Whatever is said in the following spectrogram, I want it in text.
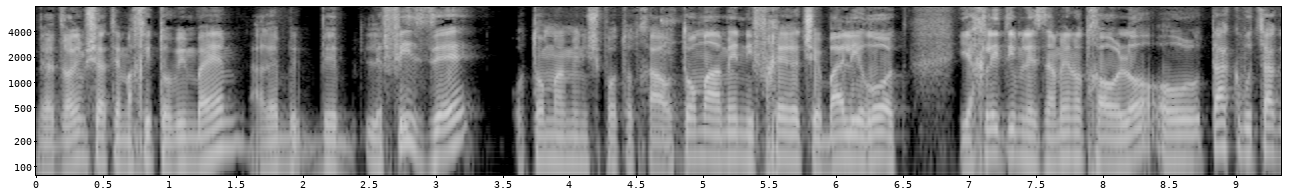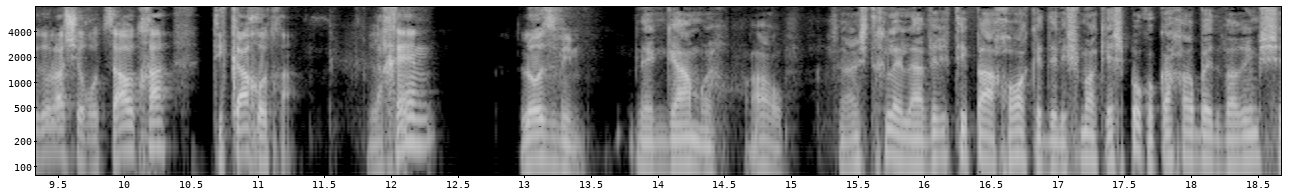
והדברים שאתם הכי טובים בהם הרי לפי זה אותו מאמן ישפוט אותך אותו מאמן נבחרת שבא לראות יחליט אם לזמן אותך או לא או אותה קבוצה גדולה שרוצה אותך תיקח אותך. לכן לא עוזבים. לגמרי וואו. נראה לי שצריך להעביר טיפה אחורה כדי לשמוע כי יש פה כל כך הרבה דברים ש...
